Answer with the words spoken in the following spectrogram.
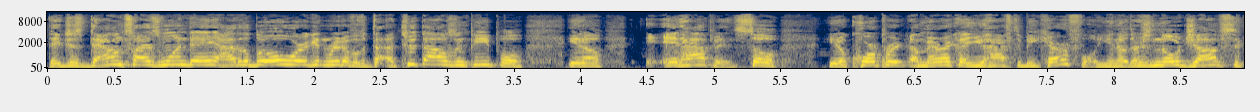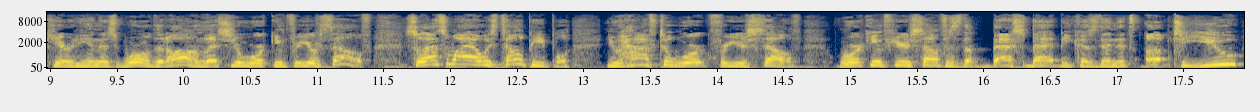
They just downsize one day out of the blue. Oh, we're getting rid of 2,000 people. You know, it, it happens. So, you know, corporate America, you have to be careful. You know, there's no job security in this world at all unless you're working for yourself. So that's why I always tell people you have to work for yourself. Working for yourself is the best bet because then it's up to you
